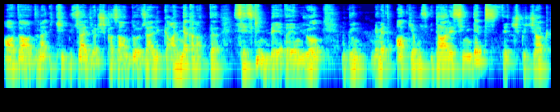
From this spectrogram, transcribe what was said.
ardı ardına iki güzel yarış kazandı. Özellikle anne kanattı Sezgin Bey'e dayanıyor. Bugün Mehmet Akyavuz idaresinde piste çıkacak.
